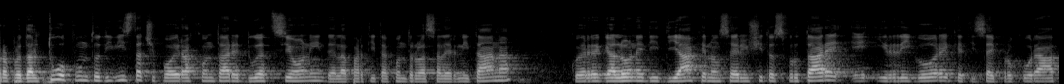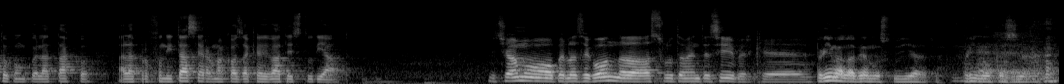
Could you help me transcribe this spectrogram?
proprio dal tuo punto di vista ci puoi raccontare due azioni della partita contro la Salernitana, quel regalone di Dia che non sei riuscito a sfruttare e il rigore che ti sei procurato con quell'attacco alla profondità se era una cosa che avevate studiato? Diciamo per la seconda assolutamente sì perché... Prima l'abbiamo studiato, prima occasione.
